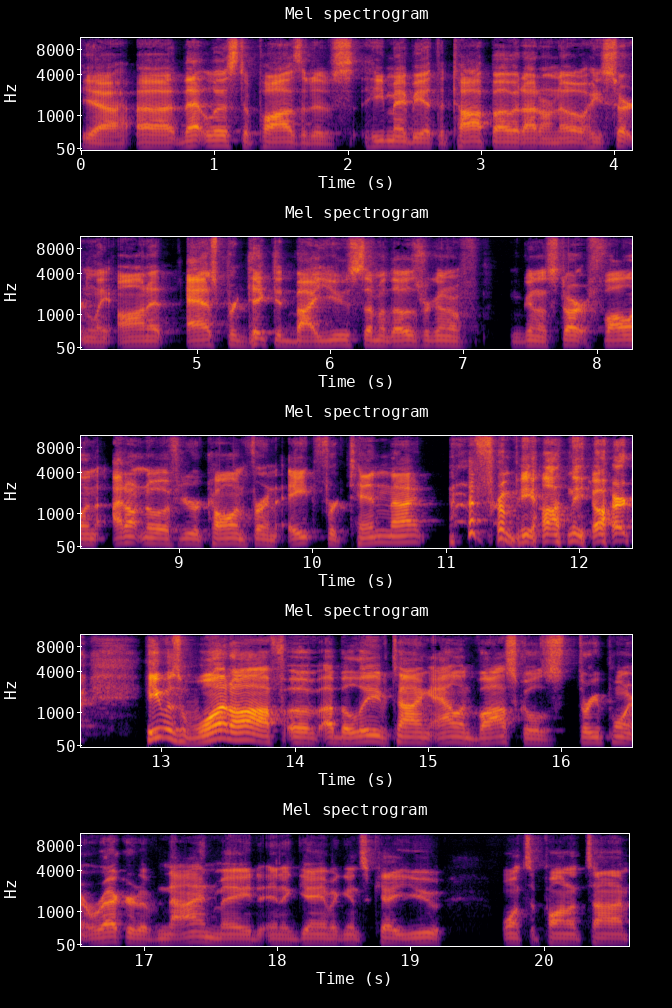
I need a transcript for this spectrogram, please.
Yeah, uh, that list of positives, he may be at the top of it. I don't know. He's certainly on it, as predicted by you. Some of those are going to going to start falling. I don't know if you were calling for an eight for ten night from beyond the arc. He was one off of, I believe, tying Alan Voskuil's three point record of nine made in a game against KU once upon a time.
